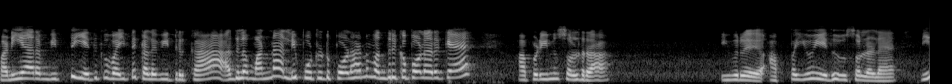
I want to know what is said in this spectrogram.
பணியாரம் விற்று எதுக்கு வைத்து கழுவிட்டு இருக்கா? அதில் மண்ணை அள்ளி போட்டுட்டு போலான்னு வந்திருக்க போல இருக்கே? அப்படின்னு சொல்கிறா இவர் அப்பையும் எதுவும் சொல்லலை. நீ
